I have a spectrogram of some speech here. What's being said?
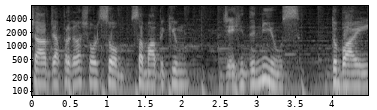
ഷാർജ പ്രകാശോത്സവം സമാപിക്കും. Jaihind news Dubai.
